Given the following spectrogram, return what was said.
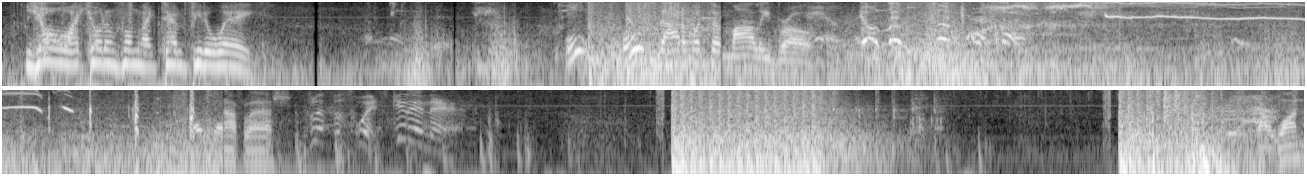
Yo, I killed him from like 10 feet away. Ooh, ooh, got him with the molly, bro. Yo, look, look. Not flash. Flip the switch. Get in there. Got one.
